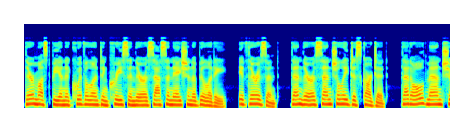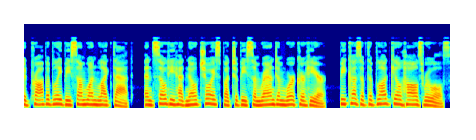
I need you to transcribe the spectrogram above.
there must be an equivalent increase in their assassination ability. If there isn't, then they're essentially discarded. That old man should probably be someone like that, and so he had no choice but to be some random worker here. Because of the Bloodkill Hall's rules,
